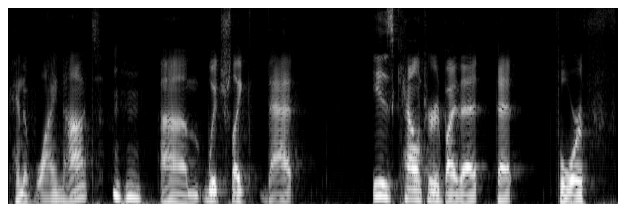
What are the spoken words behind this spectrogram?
kind of why not? Mm-hmm. Um, which like that is countered by that that fourth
